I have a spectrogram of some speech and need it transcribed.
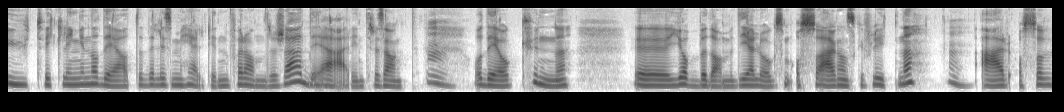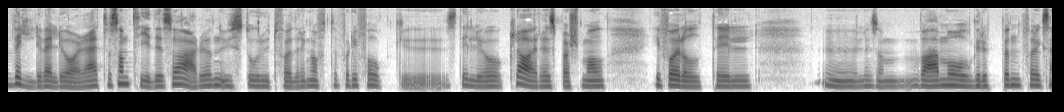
utviklingen og det at det liksom hele tiden forandrer seg, det er interessant. Mm. Og det å kunne eh, jobbe da med dialog som også er ganske flytende, mm. er også veldig veldig ålreit. Og samtidig så er det jo en stor utfordring ofte, fordi folk eh, stiller jo klare spørsmål i forhold til Uh, liksom, hva er målgruppen, f.eks.?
